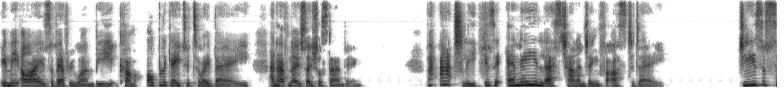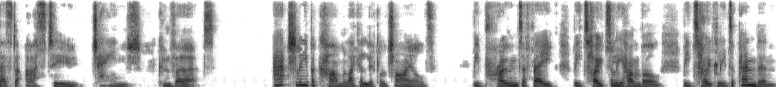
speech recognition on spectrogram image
in the eyes of everyone, become obligated to obey, and have no social standing. But actually, is it any less challenging for us today? Jesus says to us too change, convert, actually become like a little child be prone to faith, be totally humble, be totally dependent.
